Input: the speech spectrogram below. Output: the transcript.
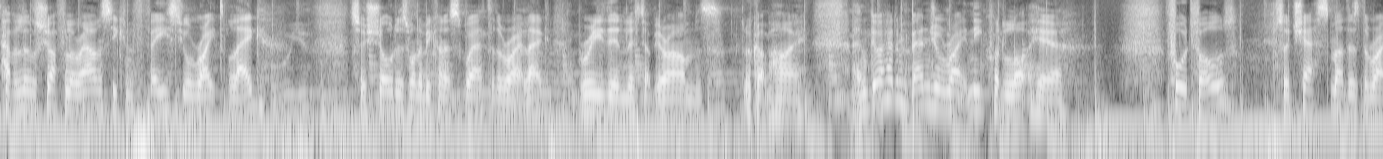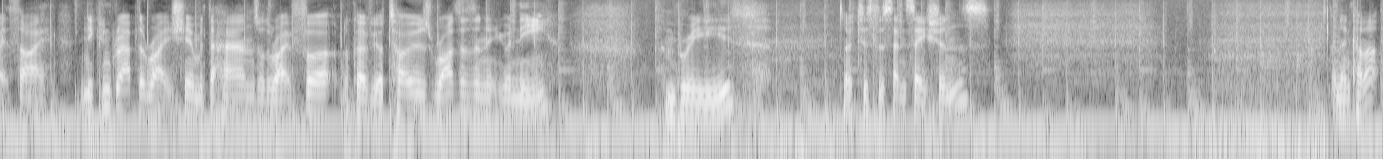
Have a little shuffle around so you can face your right leg. So shoulders want to be kind of square to the right leg. Breathe in, lift up your arms, look up high. And go ahead and bend your right knee quite a lot here. Forward fold, so chest smothers the right thigh. And you can grab the right shin with the hands or the right foot, look over your toes rather than at your knee. And breathe. Notice the sensations. And then come up.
